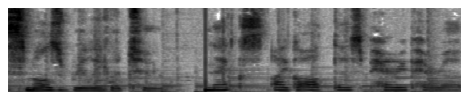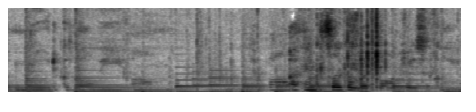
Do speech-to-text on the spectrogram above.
Smells really good too. Next, I got this Peripera Nude Glowy um, lip balm. I think it's like a lip balm basically.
